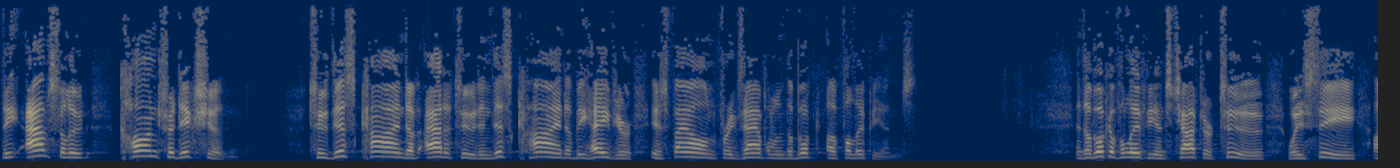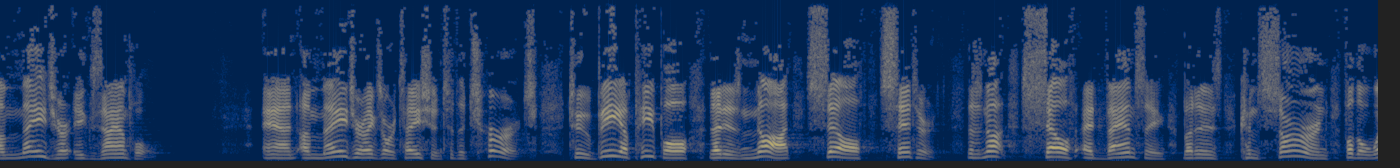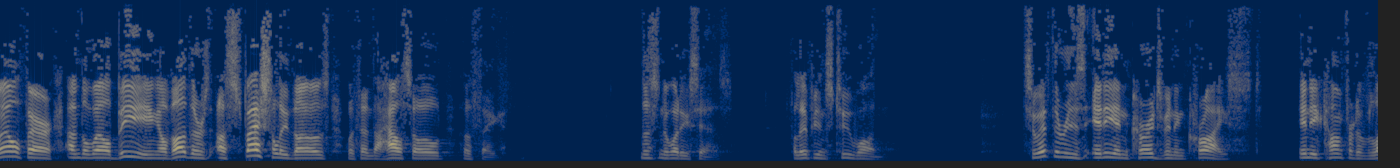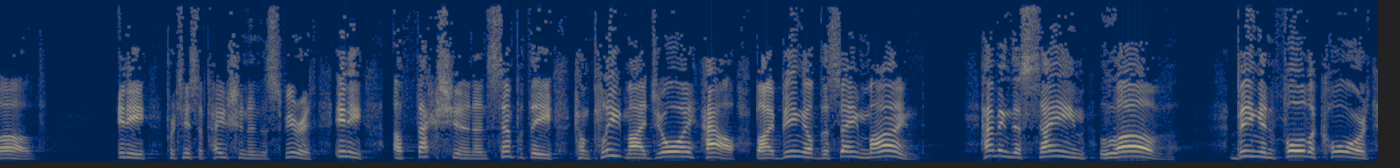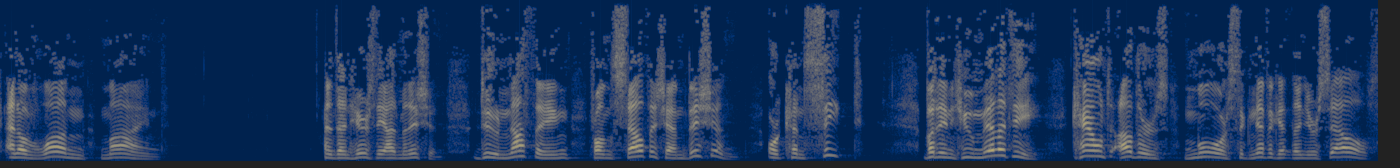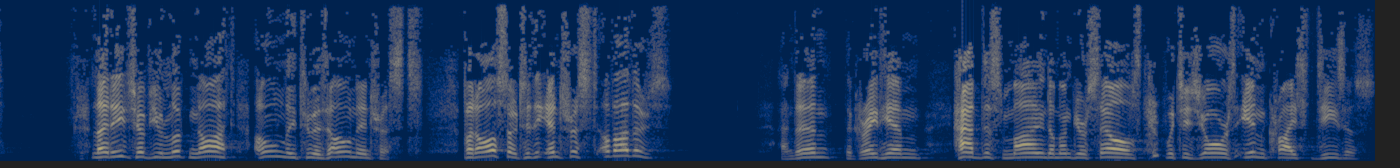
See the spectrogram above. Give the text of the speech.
The absolute contradiction to this kind of attitude and this kind of behavior is found, for example, in the book of Philippians. In the book of Philippians, chapter 2, we see a major example and a major exhortation to the church to be a people that is not self centered that is not self advancing, but is concerned for the welfare and the well being of others, especially those within the household of faith. Listen to what he says Philippians 2 1. So if there is any encouragement in Christ, any comfort of love, any participation in the Spirit, any affection and sympathy, complete my joy. How? By being of the same mind, having the same love being in full accord and of one mind. And then here's the admonition do nothing from selfish ambition or conceit, but in humility count others more significant than yourselves. Let each of you look not only to his own interests, but also to the interests of others. And then the great hymn, Have this mind among yourselves, which is yours in Christ Jesus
